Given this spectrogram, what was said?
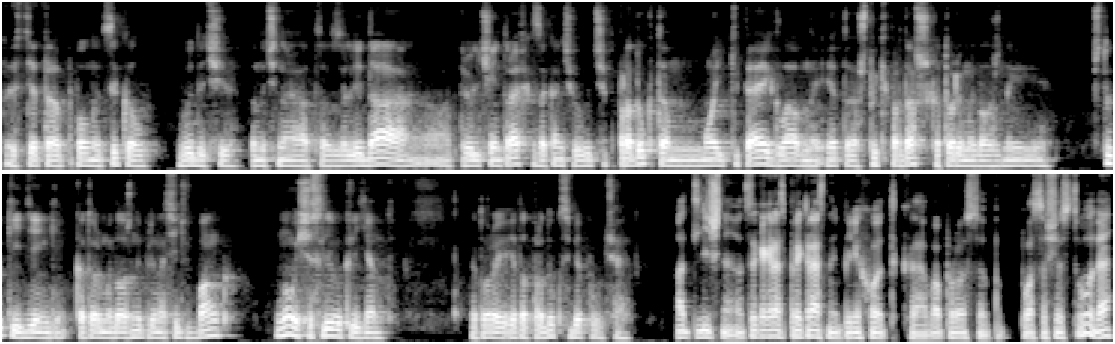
То есть это полный цикл выдачи, начиная от лида, от привлечения трафика, заканчивая выдачей продукта. Мой KPI главный – это штуки продаж, которые мы должны, штуки и деньги, которые мы должны приносить в банк. Ну и счастливый клиент, который этот продукт себе получает. Отлично. Это как раз прекрасный переход к вопросу по существу, да?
